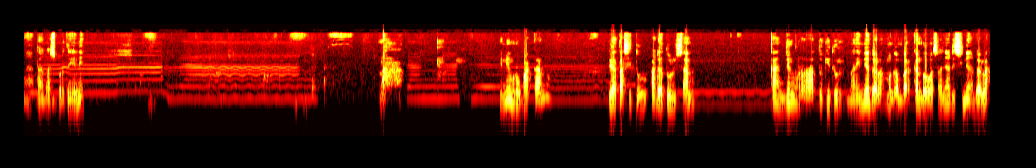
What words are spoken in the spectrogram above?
Nah, tangga seperti ini. Nah, ini merupakan di atas itu ada tulisan Kanjeng Ratu Kidul. Nah, ini adalah menggambarkan bahwasanya di sini adalah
